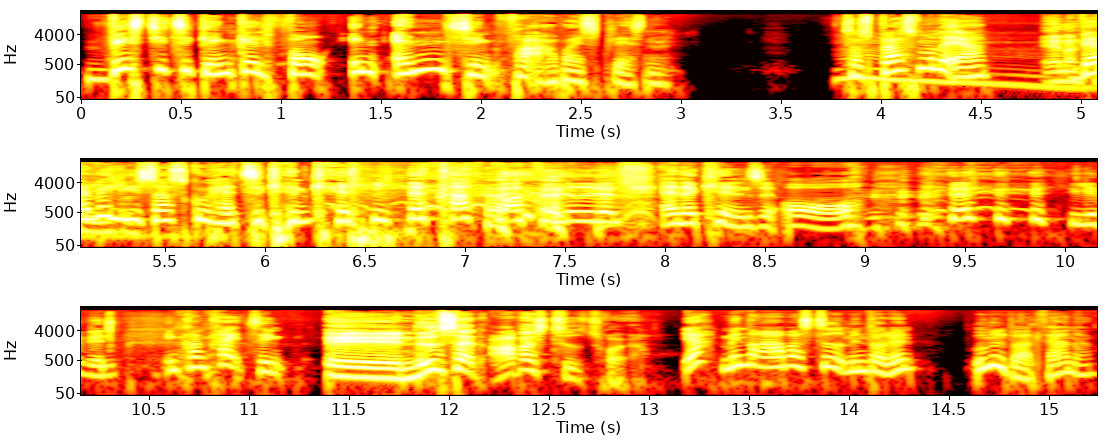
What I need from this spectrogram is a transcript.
hvis de til gengæld får en anden ting fra arbejdspladsen. Så spørgsmålet er, hvad vil I så skulle have til gengæld for at gå ned i løn? Anerkendelse. Åh, lille ven. En konkret ting. Øh, nedsat arbejdstid, tror jeg. Ja, mindre arbejdstid, mindre løn. Umiddelbart fair nok.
